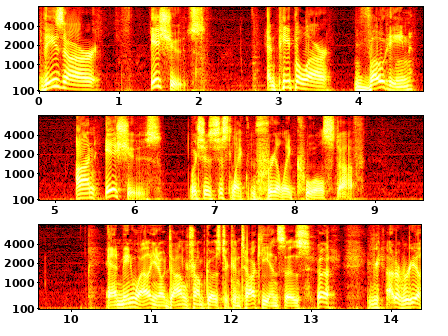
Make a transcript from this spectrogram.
These are issues, and people are voting on issues, which is just like really cool stuff. And meanwhile, you know, Donald Trump goes to Kentucky and says, "You got to re-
